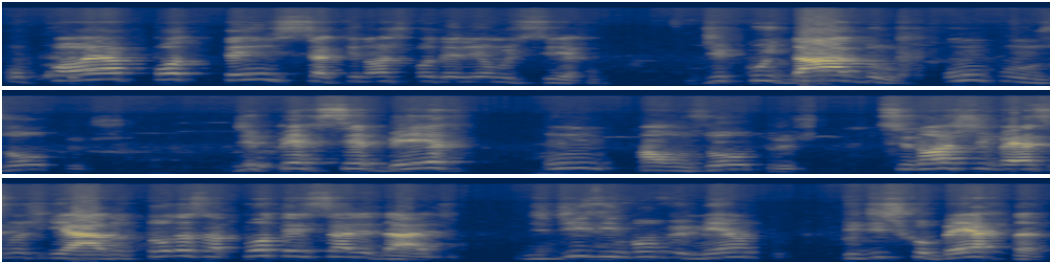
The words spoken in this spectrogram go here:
o qual é a potência que nós poderíamos ser de cuidado um com os outros, de perceber um aos outros, se nós tivéssemos guiado toda essa potencialidade de desenvolvimento, de descoberta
